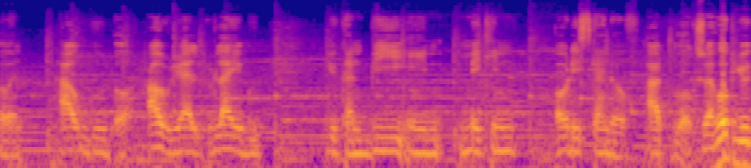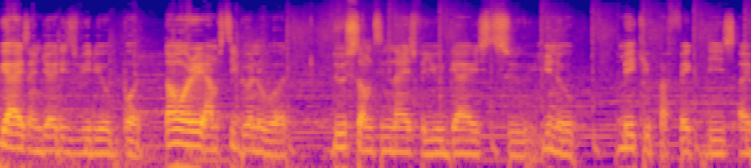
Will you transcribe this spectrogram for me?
on how good or how reliable you can be in making all this kind of artwork. So i hope you guys enjoyed this video but don't worry i'm still going to do something nice for you guys to you know make you perfect this oil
